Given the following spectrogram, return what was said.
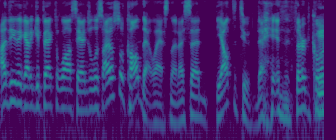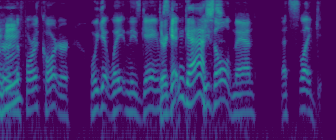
I think they got to get back to Los Angeles. I also called that last night. I said the altitude that in the third quarter, in the fourth quarter, we get late in these games. Mm-hmm. They're getting gassed. He's old, man. That's like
